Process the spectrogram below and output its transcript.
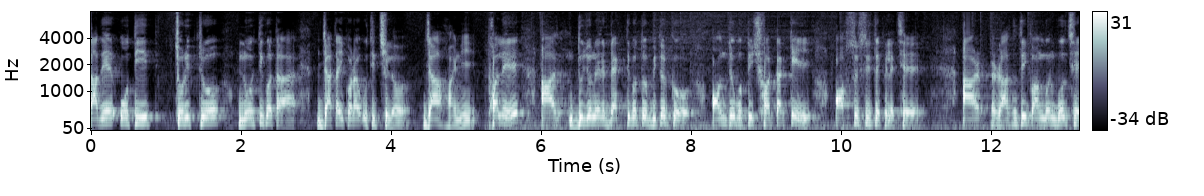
তাদের অতীত, চরিত্র, নৈতিকতা যাচাই করা উচিত ছিল, যা হয়নি। ফলে আজ দুজনের ব্যক্তিগত বিতর্ক অন্তর্বর্তী সরকারকেই অস্বস্তিতে ফেলেছে। আর রাজনৈতিক অঙ্গন বলছে,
